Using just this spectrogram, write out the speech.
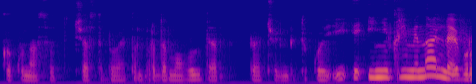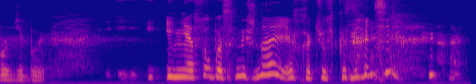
как у нас вот часто бывает там про домовых, да, про что-нибудь такое, и, и- и не криминальная вроде бы, и, и- и не особо смешная, я хочу сказать.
